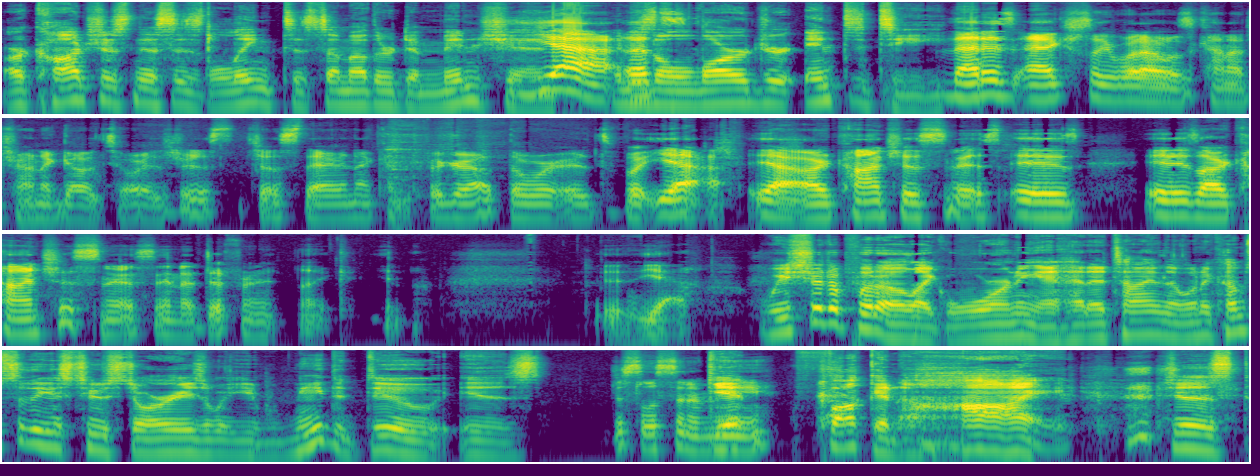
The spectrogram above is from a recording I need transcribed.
our consciousness is linked to some other dimension, Yeah, and is a larger entity. that is actually what I was kind of trying to go towards just just there, and I couldn't figure out the words. But yeah, yeah, our consciousness is it is our consciousness in a different like you know, uh, yeah. We should have put a like warning ahead of time that when it comes to these two stories, what you need to do is Just listen to get me. fucking high, just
